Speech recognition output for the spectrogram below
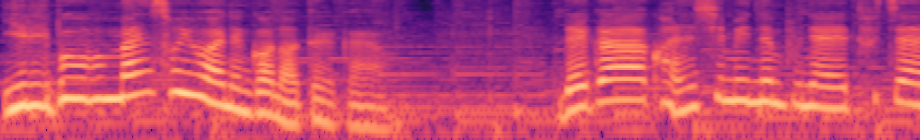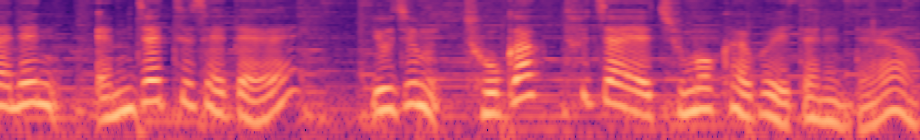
일부분만 소유하는 건 어떨까요? 내가 관심 있는 분야에 투자하는 MZ세대, 요즘 조각 투자에 주목하고 있다는데요.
